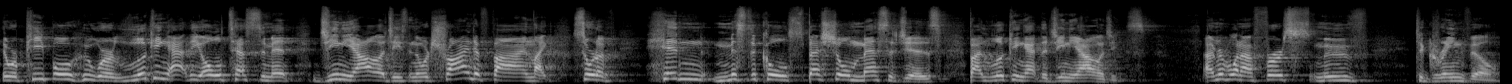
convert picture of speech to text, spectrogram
there were people who were looking at the Old Testament genealogies and they were trying to find, like, sort of hidden, mystical, special messages by looking at the genealogies. I remember when I first moved to Greenville,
